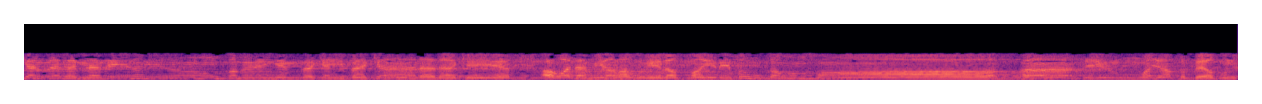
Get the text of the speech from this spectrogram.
كذب الذين من قبلهم فكيف كان نكير أولم يروا إلى الطير فوقهم صافات ويقبضن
